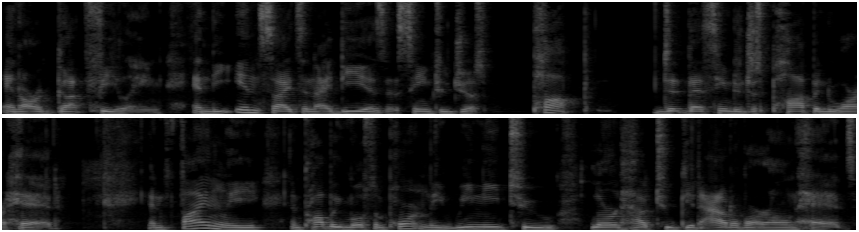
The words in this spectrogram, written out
and our gut feeling and the insights and ideas that seem to just pop that seem to just pop into our head. And finally, and probably most importantly, we need to learn how to get out of our own heads.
